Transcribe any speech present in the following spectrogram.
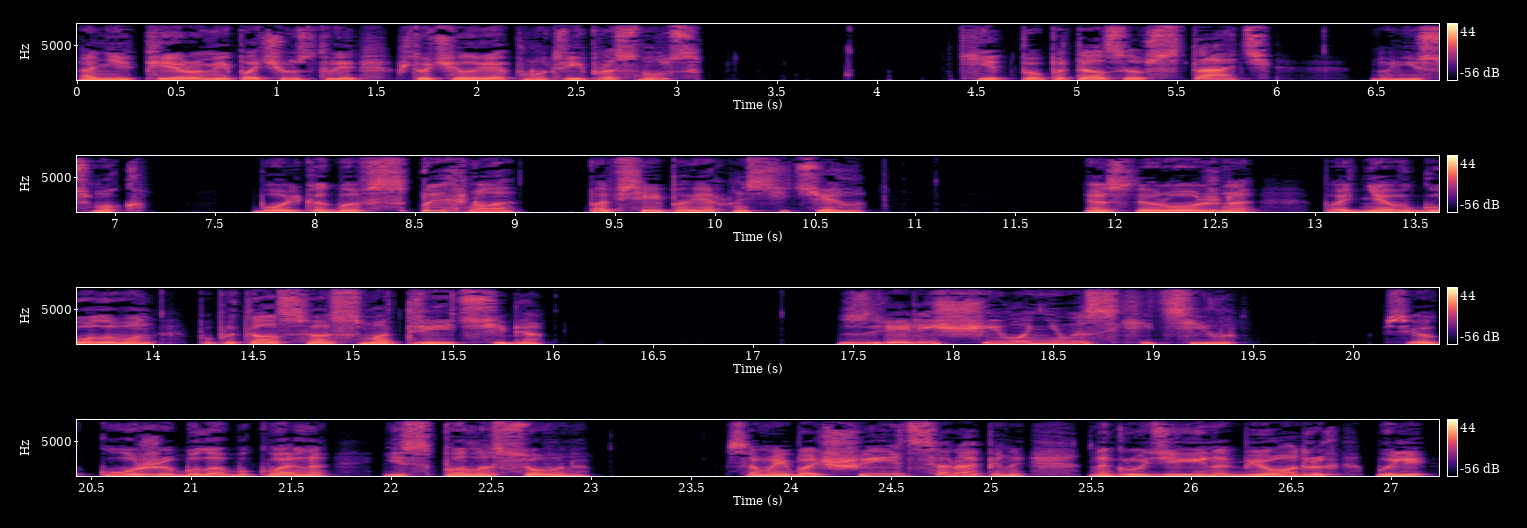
Они первыми почувствовали, что человек внутри проснулся. Кит попытался встать, но не смог. Боль как бы вспыхнула по всей поверхности тела. Осторожно подняв голову, он попытался осмотреть себя. Зрелище его не восхитило. Вся кожа была буквально исполосована. Самые большие царапины на груди и на бедрах были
